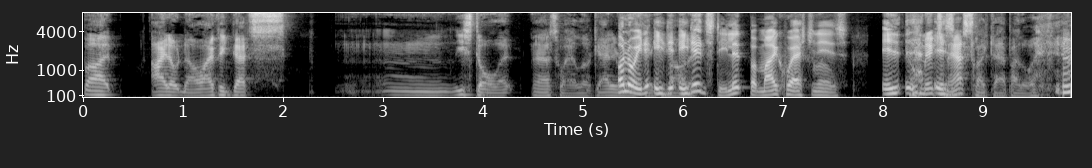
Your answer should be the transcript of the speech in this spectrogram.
but I don't know. I think that's mm, he stole it. That's why I look at it. Oh no, he, he, he did steal it. But my question is, is, Who makes is masks like that? By the way,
